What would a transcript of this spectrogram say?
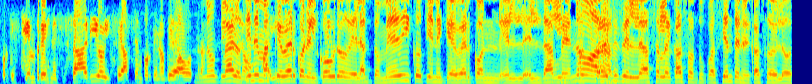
porque siempre es necesario y se hacen porque no queda otra. No, claro, tiene más que ver con el cobro del acto médico, tiene que ver con el, darle, no, a veces el hacerle caso a tu paciente en el caso de lo,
